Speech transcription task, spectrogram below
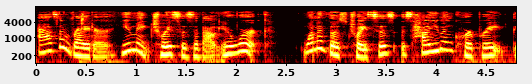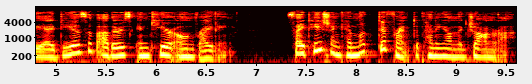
As a writer, you make choices about your work. One of those choices is how you incorporate the ideas of others into your own writing. Citation can look different depending on the genre.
